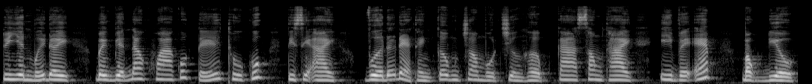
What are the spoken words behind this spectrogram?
Tuy nhiên mới đây, Bệnh viện Đa khoa Quốc tế Thu Cúc TCI vừa đỡ đẻ thành công cho một trường hợp ca song thai IVF bọc điều,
